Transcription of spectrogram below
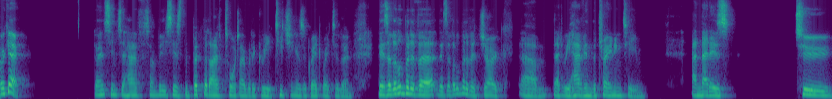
Okay, don't seem to have somebody says the bit that I've taught, I would agree. Teaching is a great way to learn. There's a little bit of a there's a little bit of a joke um, that we have in the training team, and that is to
